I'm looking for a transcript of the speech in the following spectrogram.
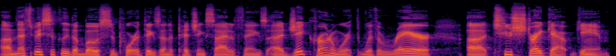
Um, that's basically the most important things on the pitching side of things. Uh, Jake Cronenworth with a rare uh, two strikeout game.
